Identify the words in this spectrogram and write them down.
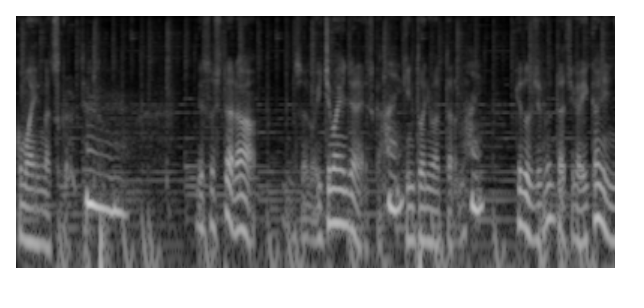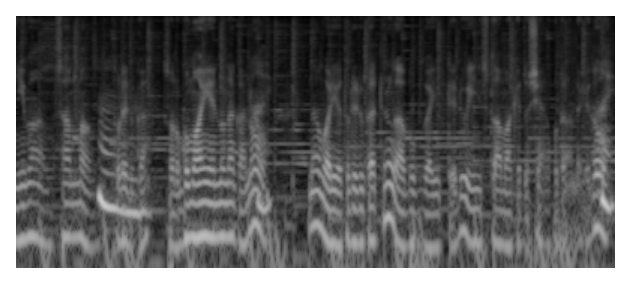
5万円が作られてると、うん、でそしたらその1万円じゃないですか、均等に割ったらね、けど自分たちがいかに2万3万取れるか、うん、その5万円の中の何割を取れるかっていうのが僕が言ってるインストアマーケットシェアのことなんだけど、はい、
